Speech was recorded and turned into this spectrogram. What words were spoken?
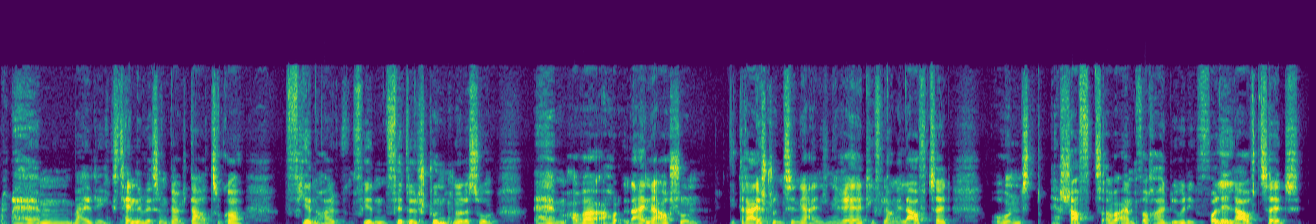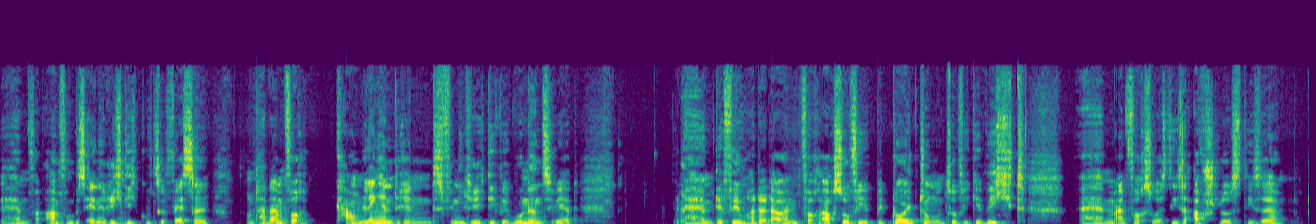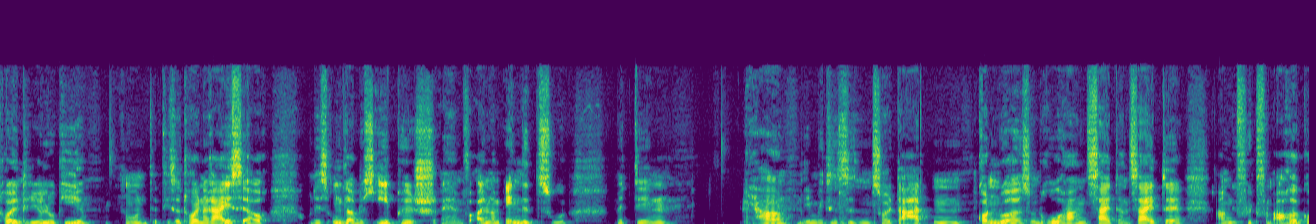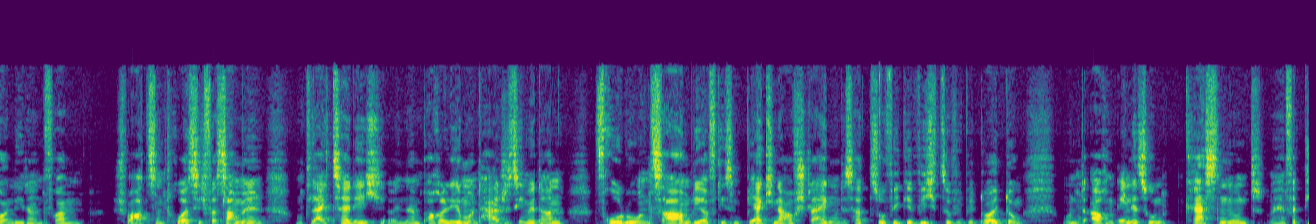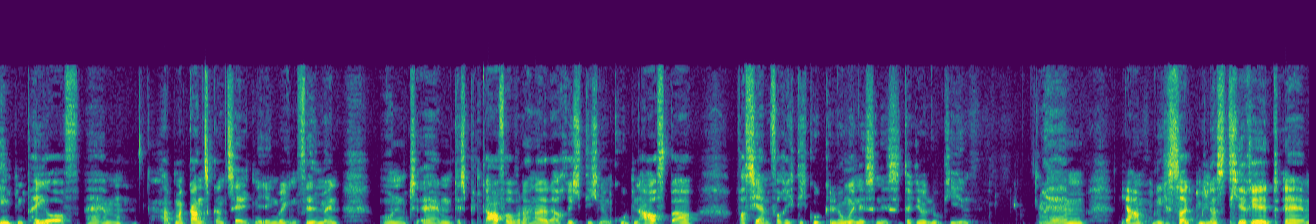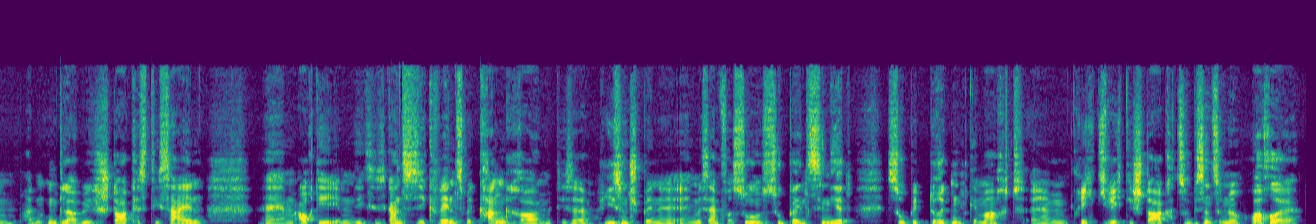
Ähm, weil die Extended-Version, glaube ich, dauert sogar viereinhalb, viereinviertel Stunden oder so. Ähm, aber auch, alleine auch schon die drei Stunden sind ja eigentlich eine relativ lange Laufzeit. Und er schafft es aber einfach halt über die volle Laufzeit ähm, von Anfang bis Ende richtig gut zu fesseln und hat einfach kaum Längen drin. Das finde ich richtig bewundernswert. Ähm, der Film hat halt auch einfach auch so viel Bedeutung und so viel Gewicht. Ähm, einfach so als dieser Abschluss dieser tollen Trilogie und dieser tollen Reise auch. Und ist unglaublich episch, ähm, vor allem am Ende zu, mit den, ja, eben mit diesen Soldaten, Gondors und Rohan Seite an Seite, angeführt von Aragorn, die dann vor dem schwarzen Tor sich versammeln. Und gleichzeitig in einer Parallelmontage sehen wir dann Frodo und Sam, die auf diesen Berg hinaufsteigen. Und es hat so viel Gewicht, so viel Bedeutung und auch am Ende so einen krassen und äh, verdienten Payoff ähm, hat man ganz, ganz selten in irgendwelchen Filmen. Und ähm, das bedarf aber dann halt auch richtig einen guten Aufbau, was hier einfach richtig gut gelungen ist in dieser Trilogie. Ähm, ja, wie gesagt, Minas Tirith ähm, hat ein unglaublich starkes Design. Ähm, auch die eben die, diese ganze Sequenz mit Kangra, mit dieser Riesenspinne, ähm, ist einfach so super inszeniert, so bedrückend gemacht, ähm, richtig, richtig stark, hat so ein bisschen so eine Horror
